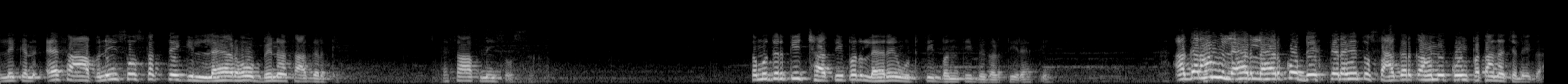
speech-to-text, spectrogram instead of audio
लेकिन ऐसा आप नहीं सोच सकते कि लहर हो बिना सागर के। ऐसा आप नहीं सोच सकते। समुद्र की छाती पर लहरें उठती, बनती, बिगड़ती रहती। अगर हम लहर लहर को देखते रहें तो सागर का हमें कोई पता ना चलेगा।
